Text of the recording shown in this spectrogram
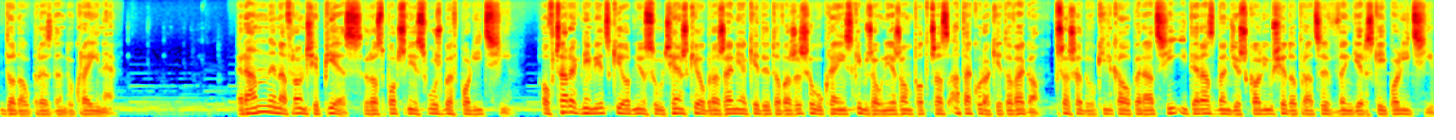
dodał prezydent Ukrainy. Ranny na froncie pies rozpocznie służbę w policji. Owczarek niemiecki odniósł ciężkie obrażenia, kiedy towarzyszył ukraińskim żołnierzom podczas ataku rakietowego. Przeszedł kilka operacji i teraz będzie szkolił się do pracy w węgierskiej policji.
